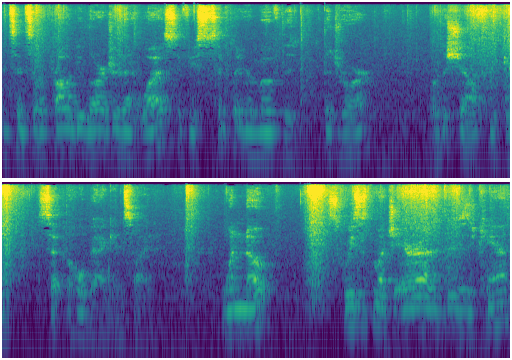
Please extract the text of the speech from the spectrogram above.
And since it'll probably be larger than it was, if you simply remove the, the drawer or the shelf, you can set the whole bag inside. One note, squeeze as much air out of it as you can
